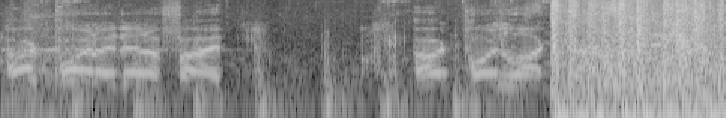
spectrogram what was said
Hardpoint identified. Hardpoint locked down.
